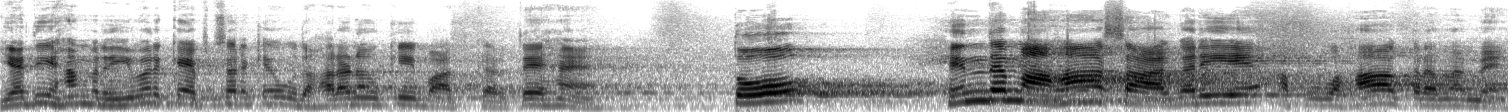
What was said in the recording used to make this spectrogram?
यदि हम रिवर कैप्चर के उदाहरणों की बात करते हैं तो हिंद महासागरीय अपवाह क्रम में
